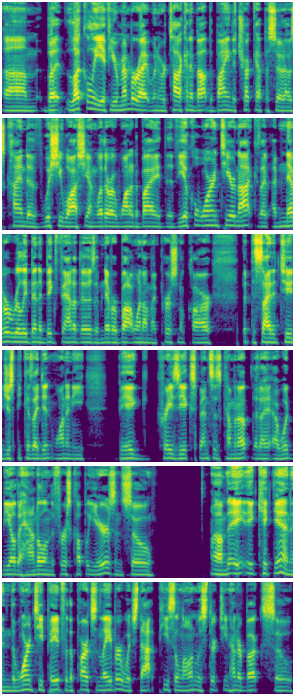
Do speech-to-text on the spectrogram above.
Um, but luckily, if you remember right, when we were talking about the buying the truck episode, I was kind of wishy washy on whether I wanted to buy the vehicle warranty or not because I've, I've never really been a big fan of those. I've never bought one on my personal car, but decided to just because I didn't want any big crazy expenses coming up that I, I would be able to handle in the first couple years. And so um, it, it, kicked in and the warranty paid for the parts and labor which that piece alone was 1300 bucks. So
